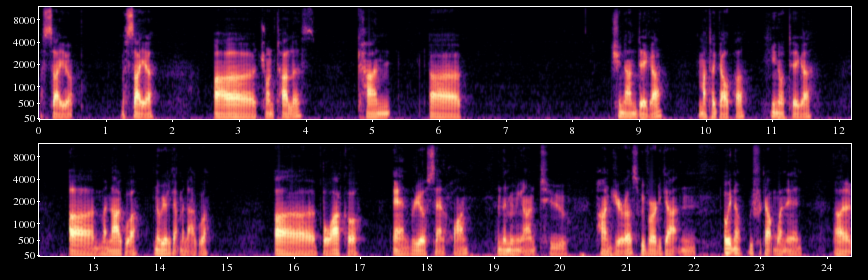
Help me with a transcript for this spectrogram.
Masaya, Masaya, uh, Chontales, Can, uh, Chinandega, Matagalpa, Jinotega, uh, Managua, no, we already got Managua, uh, Boaco, and Rio San Juan. And then moving on to Honduras, we've already gotten, oh wait, no, we forgot one in uh,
